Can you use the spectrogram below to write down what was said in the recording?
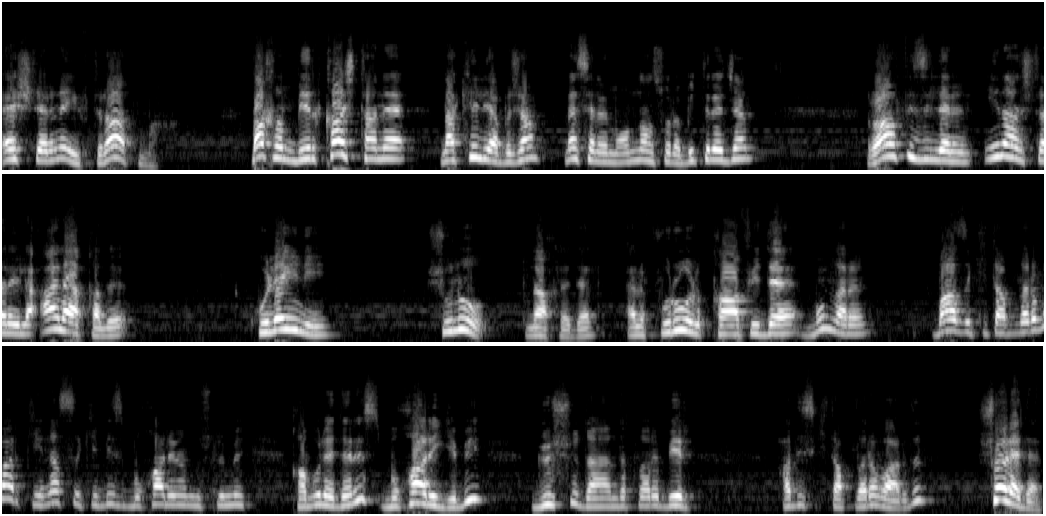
eşlerine iftira atmak. Bakın birkaç tane nakil yapacağım. Meselemi ondan sonra bitireceğim. Rafizilerin inançlarıyla alakalı Kuleyni şunu nakleder. El Furul Kafide bunların bazı kitapları var ki nasıl ki biz Bukhari ve Müslüm'ü kabul ederiz. Bukhari gibi güçlü dayandıkları bir hadis kitapları vardır. Şöyle der.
